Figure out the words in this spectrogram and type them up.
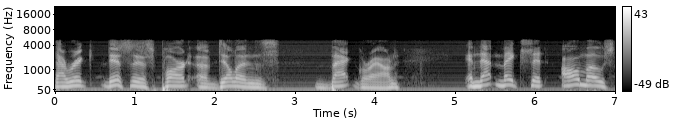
Now, Rick, this is part of Dylan's background, and that makes it almost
